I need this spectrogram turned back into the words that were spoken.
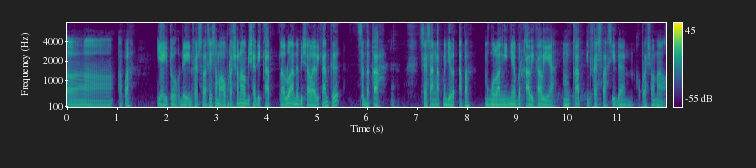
eh, apa? Ya itu dari investasi sama operasional bisa di-cut. Lalu anda bisa larikan ke sedekah. Saya sangat menjel apa? mengulanginya berkali-kali ya mengkat investasi dan operasional.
